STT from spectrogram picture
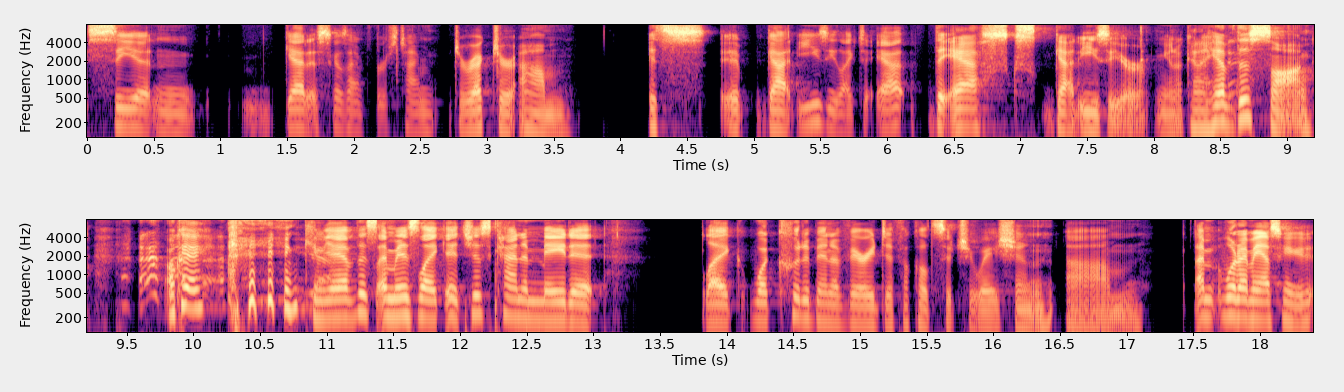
see it and get it, because I'm first time director, um, it's it got easy. Like to add, the asks got easier. You know, can I have this song? okay, can you have this? I mean, it's like it just kind of made it like what could have been a very difficult situation. Um, I'm, what I'm asking,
